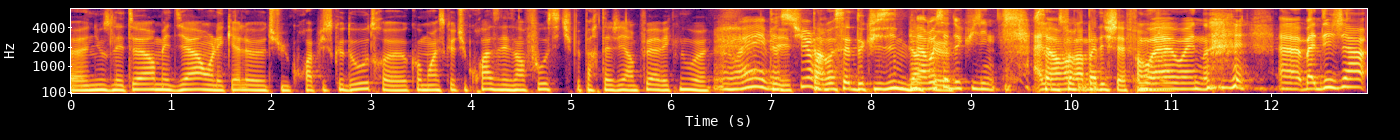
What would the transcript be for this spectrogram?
newsletter, médias en lesquels tu crois plus que d'autres Comment est-ce que tu croises les infos Si tu peux partager un peu avec nous ouais, bien sûr. ta recette de cuisine. Bien La recette de cuisine. Alors, ça ne fera pas des chefs. Hein, ouais, ouais. bah déjà,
